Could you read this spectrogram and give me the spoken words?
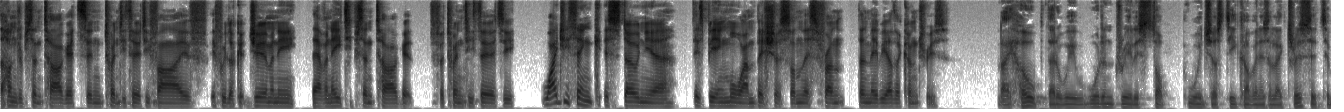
the 100% targets in 2035. If we look at Germany, they have an 80% target for 2030. Why do you think Estonia is being more ambitious on this front than maybe other countries? I hope that we wouldn't really stop with just decarbonize electricity,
